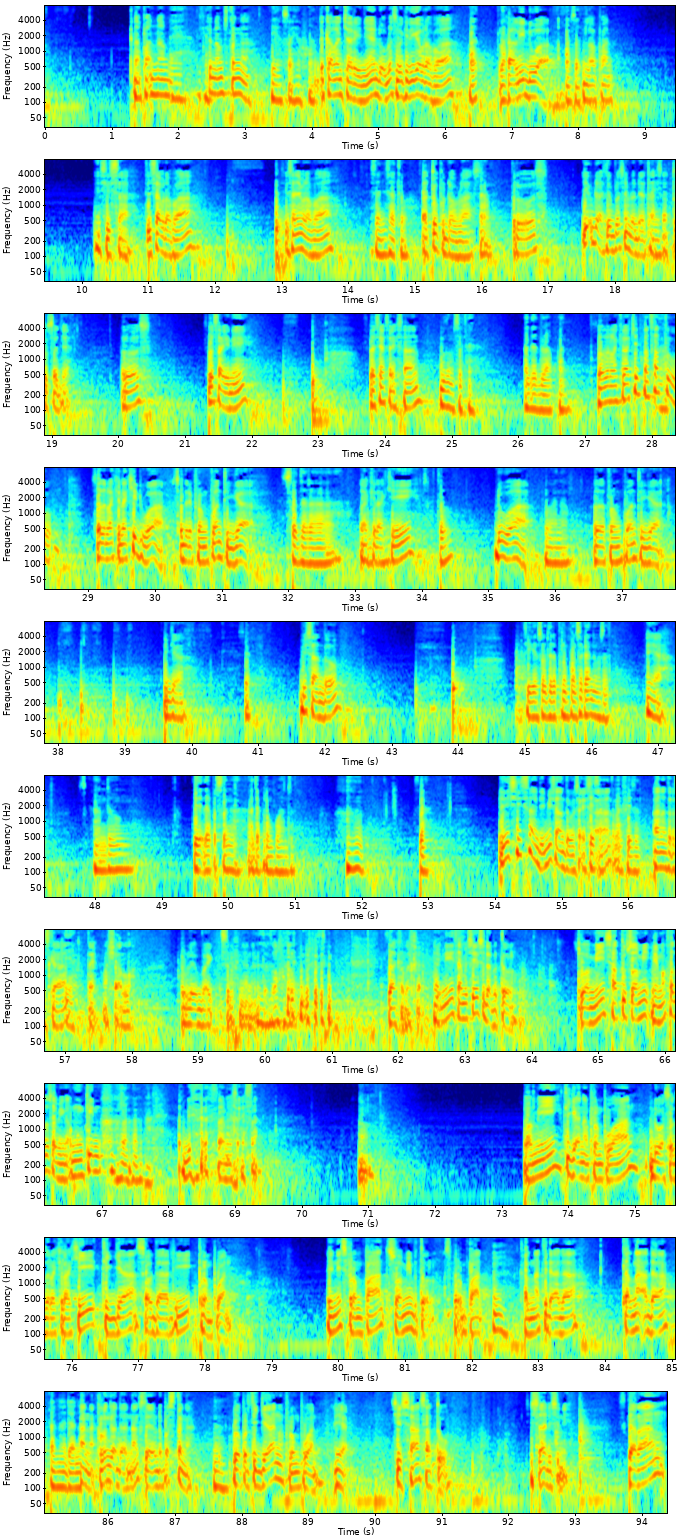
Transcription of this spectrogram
Kenapa enam? Eh, tiga. Itu enam setengah. Iya saya pun. Kalau carinya 12 bagi 3 berapa? Empat. Delapan. Kali 2 Maksud. 8 Ini sisa Sisa berapa? Sisanya berapa? Sisanya satu. 1 per 12 Enam. Terus Ya udah 12 nya udah di atas Satu saja Terus? Selesai ini? Selesai Saisan Belum Ustaz ya? Ada delapan. Saudara laki-laki bukan satu. Saudara laki-laki dua. Saudari perempuan tiga. Saudara Laki-laki satu, dua. Dua enam. Saudara perempuan tiga. Tiga. Siap. Bisa tuh? Tiga saudara perempuan sekandung Ustaz. Iya. Sekandung tidak dapat setengah, ada perempuan. Sah. Ini sisa dia bisa antum saya Sisa. Anak teruskan. Iya. Baik, masya Allah. Beliau baik anak tolong. Jazakallah khair. Ini sampai sini sudah betul. Suami satu suami memang satu suami nggak mungkin. Tapi suami saya. Hmm. Suami tiga anak perempuan, dua saudara laki-laki, tiga saudari perempuan. Ini seperempat suami betul seperempat Hmm. karena tidak ada karena ada Karena ada anak. anak. Kalau nggak ada anak, saya dapat setengah. Hmm. Dua per tiga perempuan. Iya. Sisa satu. Sisa di sini. Sekarang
